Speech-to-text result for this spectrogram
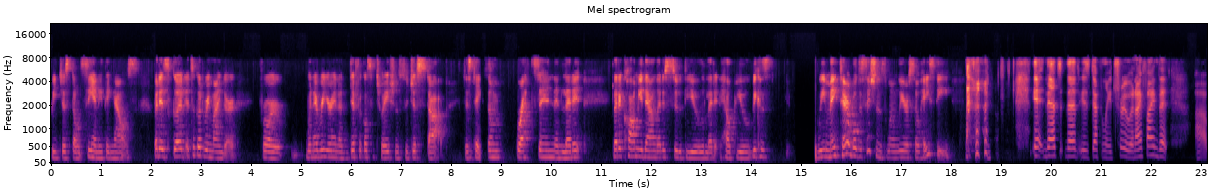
We just don't see anything else. But it's good. It's a good reminder for whenever you're in a difficult situation to just stop. Just take some breaths in and let it let it calm you down let it soothe you let it help you because we make terrible decisions when we are so hasty. It, that's that is definitely true and i find that uh,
